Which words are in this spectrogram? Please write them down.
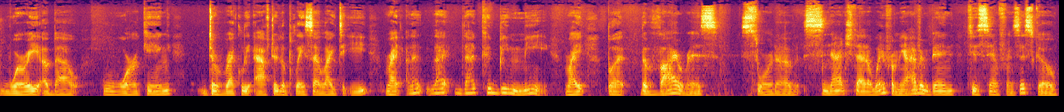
worry about working directly after the place I like to eat, right? That that, that could be me, right? But the virus sort of snatched that away from me. I haven't been to San Francisco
